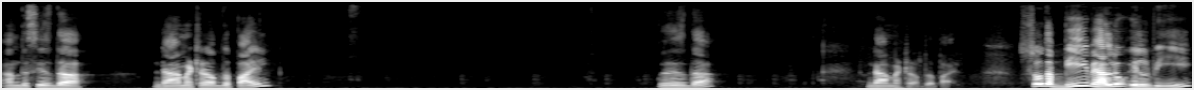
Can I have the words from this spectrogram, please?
and this is the diameter of the pile. This is the diameter of the pile. So, the B value will be,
